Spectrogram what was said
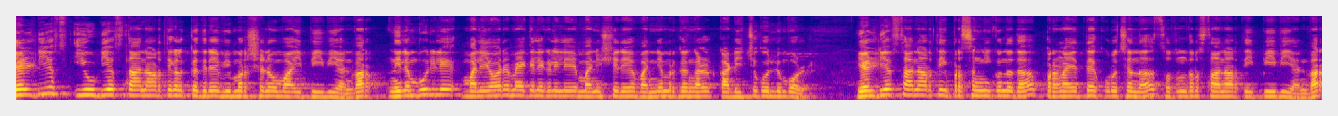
L D F U D F സ്ഥാനാർത്ഥികൾക്കെതിരെ വിമർശനവുമായി പി വി അൻവർ. നിലമ്പൂരിലെ മലയോര മേഖലകളിലെ മനുഷ്യരെ വന്യമൃഗങ്ങൾ കടിച്ചു കൊല്ലുമ്പോൾ എൽ ഡി എഫ് സ്ഥാനാർത്ഥി പ്രസംഗിക്കുന്നത് പ്രണയത്തെക്കുറിച്ചെന്ന് സ്വതന്ത്ര സ്ഥാനാർത്ഥി P V Anvar.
